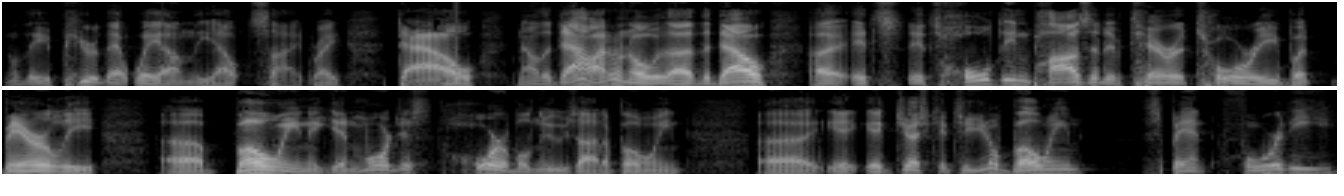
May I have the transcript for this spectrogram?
you know they appear that way on the outside, right? Dow. Now the Dow, I don't know. Uh, the Dow, uh, it's it's holding positive territory, but barely. Uh, Boeing again, more just horrible news out of Boeing. Uh, it, it, just continued. You know, Boeing spent forty,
